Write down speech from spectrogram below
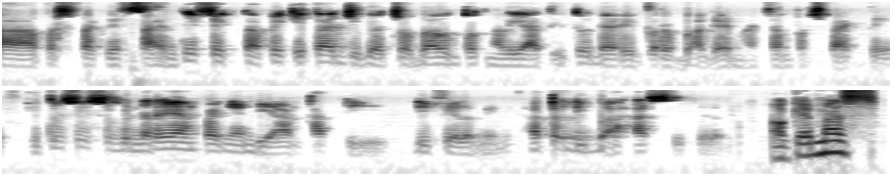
uh, perspektif saintifik tapi kita juga coba untuk melihat itu dari berbagai macam perspektif. Itu sih sebenarnya yang pengen diangkat di di film ini atau dibahas di film oke mas.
